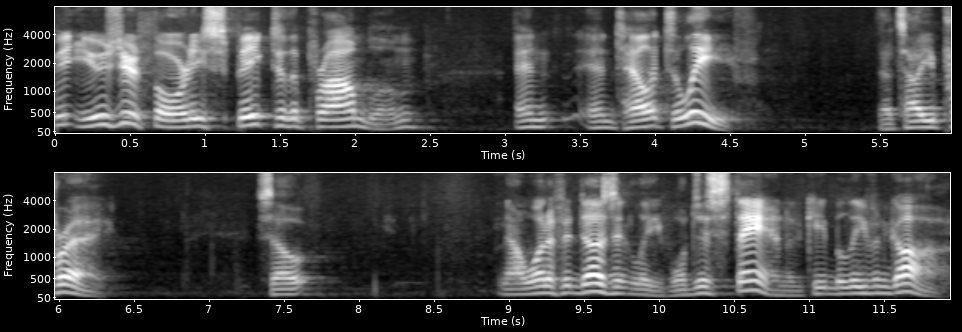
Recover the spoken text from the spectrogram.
use your authority, speak to the problem, and, and tell it to leave. That's how you pray. So, now what if it doesn't leave? Well, just stand and keep believing God.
